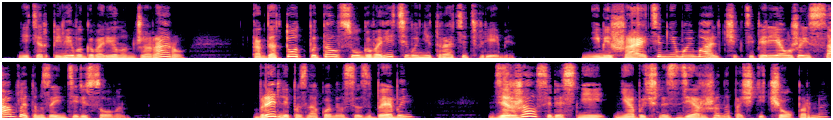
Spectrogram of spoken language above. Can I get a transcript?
— нетерпеливо говорил он Джерару, когда тот пытался уговорить его не тратить время. «Не мешайте мне, мой мальчик, теперь я уже и сам в этом заинтересован». Брэдли познакомился с Бебой, держал себя с ней необычно сдержанно, почти чопорно,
